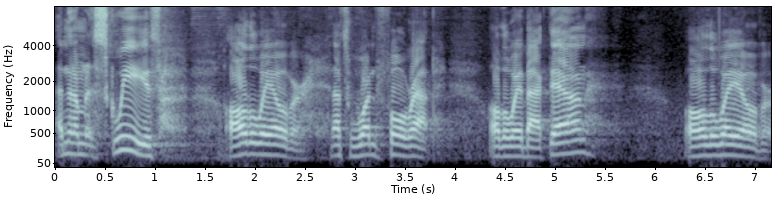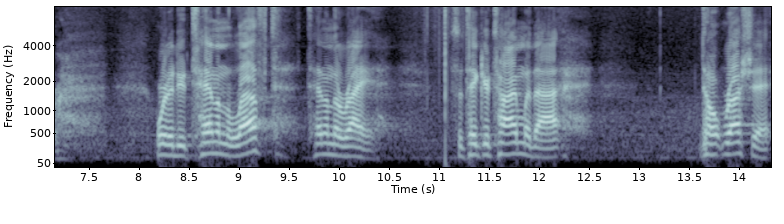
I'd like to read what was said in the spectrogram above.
And then I'm to squeeze all the way over. That's one full rep. All the way back down, all the way over. We're to do 10 on the left, 10 on the right. So take your time with that. Don't rush it.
